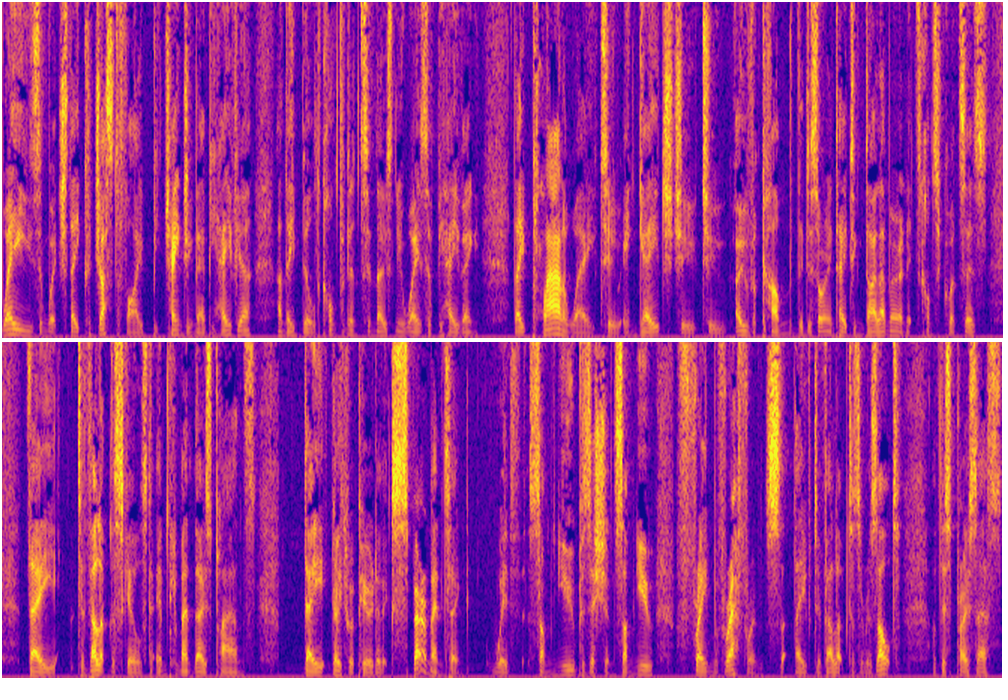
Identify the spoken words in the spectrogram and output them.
ways in which they could justify changing their behavior and they build confidence in those new ways of behaving. They plan a way to engage, to, to overcome the disorientating dilemma and its consequences they develop the skills to implement those plans. They go through a period of experimenting with some new position, some new frame of reference that they've developed as a result of this process,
